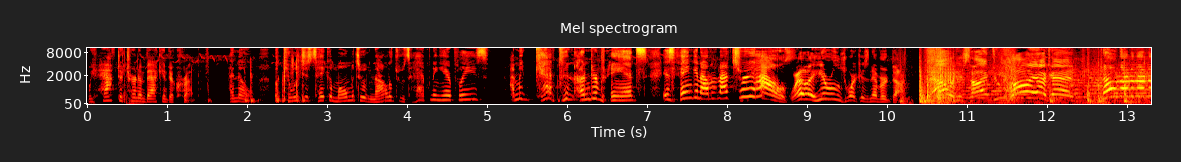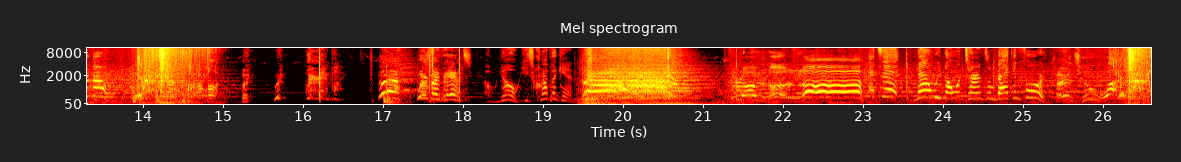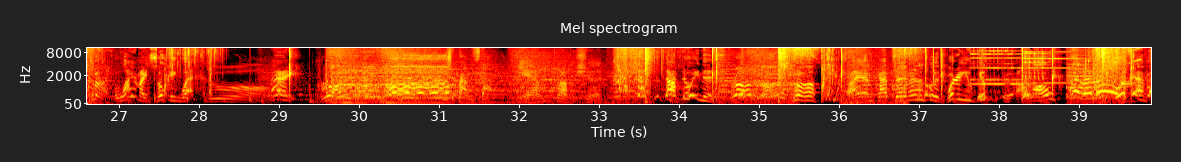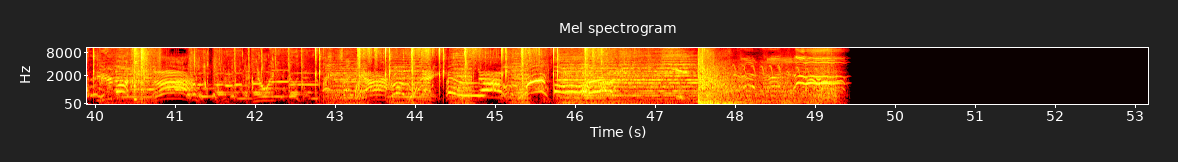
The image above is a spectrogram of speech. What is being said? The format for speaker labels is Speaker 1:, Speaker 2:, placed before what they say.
Speaker 1: We have to turn him back into Krupp.
Speaker 2: I know, but can we just take a moment to acknowledge what's happening here, please? I mean, Captain Underpants is hanging out in our treehouse.
Speaker 3: Well, a hero's work is never done. Now it is time to fly again.
Speaker 2: No, no, no, no, no, no.
Speaker 3: Where, where, where am I? Ah, where are my pants?
Speaker 1: Oh no, he's Krupp again.
Speaker 3: Tra-la-la!
Speaker 2: That's it. Now we know what turns them back and forth.
Speaker 3: Turns who what? Why am I soaking wet?
Speaker 1: Cool.
Speaker 3: Hey!
Speaker 2: We
Speaker 3: Tra-la-la!
Speaker 2: should probably stop.
Speaker 1: Yeah, we probably should.
Speaker 3: Stop doing this! Tra-la-la! I am Captain. What are you doing? Uh, Hello?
